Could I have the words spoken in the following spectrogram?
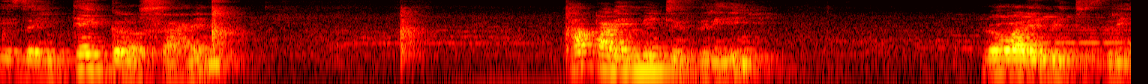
is the integral sign, upper limit is 3, lower limit is 3.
